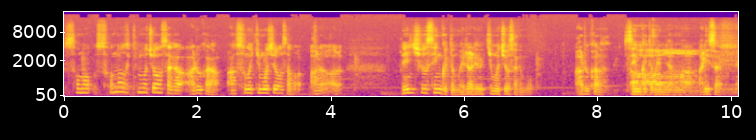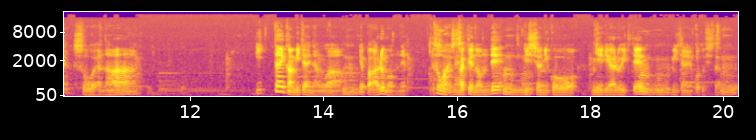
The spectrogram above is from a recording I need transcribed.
そのその気持ちよさがあるからあその気持ちよさはあるある。練習せんくても得られる気持ちよさでもあるからせんくてもいいみたいなのはありそうやもんね。そうやな。一体感みたいなのはうん。やっぱあるもんね、そうやね。の酒飲んでうんうん。一緒にこう練り歩いてうんうん。みたいなことしたら、うん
